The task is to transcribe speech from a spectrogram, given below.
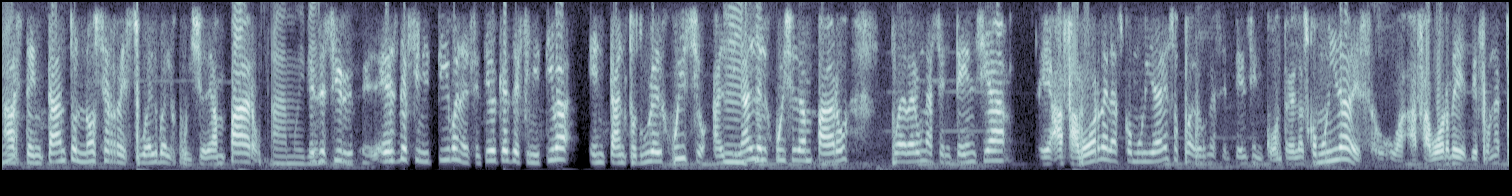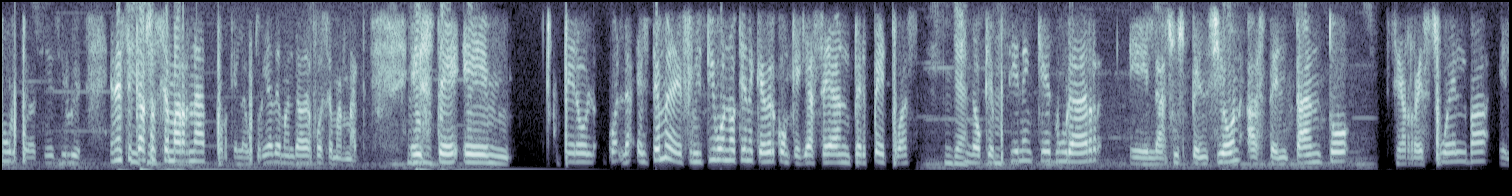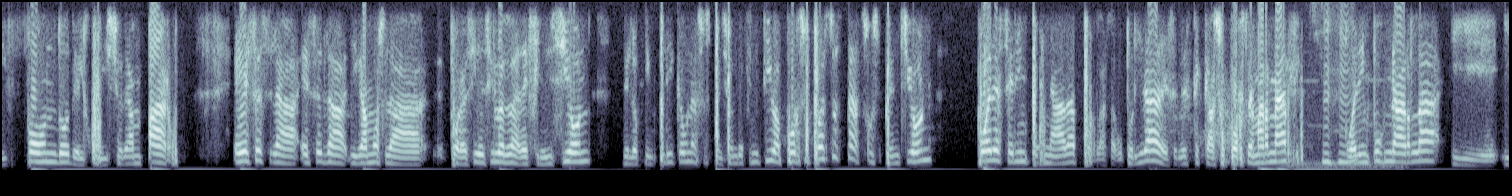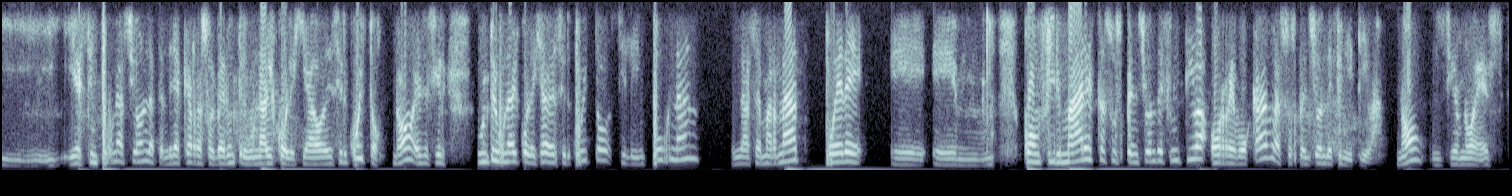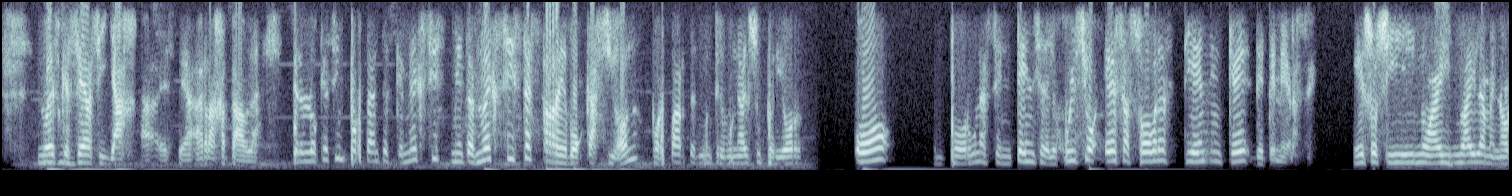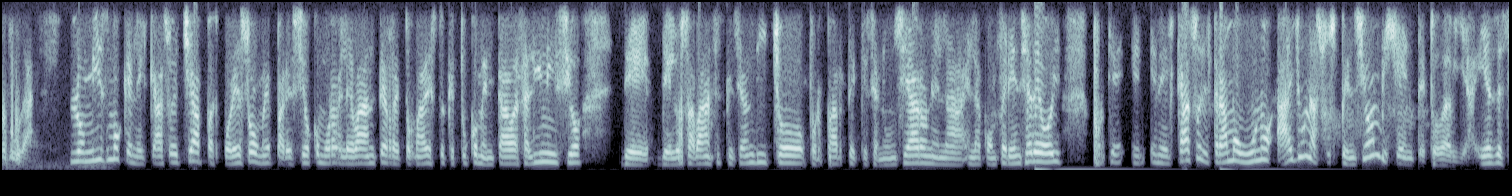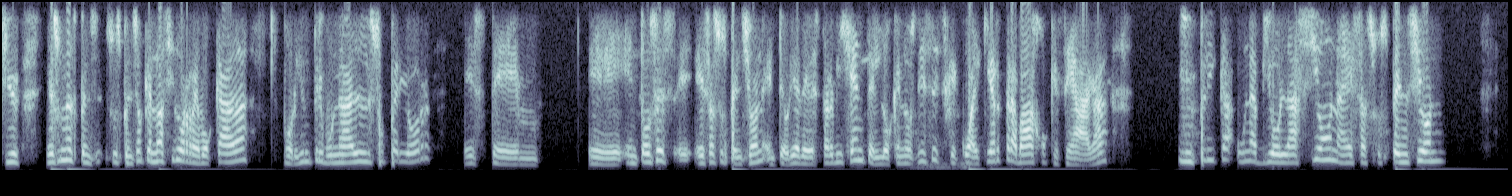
hasta en tanto no se resuelva el juicio de amparo. Ah, es decir, es definitiva en el sentido de que es definitiva en tanto dure el juicio. Al final del juicio de amparo puede haber una sentencia eh, a favor de las comunidades o puede haber una sentencia en contra de las comunidades o a, favor de, Fonatur, por así decirlo. En este caso Semarnat, porque la autoridad demandada fue Semarnat. Este, em, pero el tema definitivo no tiene que ver con que ya sean perpetuas, sino que tienen que durar eh, la suspensión hasta en tanto se resuelva el fondo del juicio de amparo. Esa es la, esa es la, digamos, la, por así decirlo, la definición de lo que implica una suspensión definitiva. Por supuesto, esta suspensión puede ser impugnada por las autoridades, en este caso por Semarnat, puede impugnarla y, y, esta impugnación la tendría que resolver un tribunal colegiado de circuito, ¿no? Es decir, un tribunal colegiado de circuito, si le impugnan, la Semarnat puede eh, em, confirmar esta suspensión definitiva o revocar la suspensión definitiva, ¿no? Es decir, no es, no es que sea así ya, este, a rajatabla. Pero lo que es importante es que no existe, mientras no exista esta revocación por parte de un tribunal superior o por una sentencia del juicio, esas obras tienen que detenerse. Eso sí, no hay, no hay la menor duda. Lo mismo que en el caso de Chiapas, por eso me pareció como relevante retomar esto que tú comentabas al inicio de, de los avances que se han dicho por parte que se anunciaron en la, en la conferencia de hoy, porque en, el caso del tramo 1 hay una suspensión vigente todavía, y es decir, es una suspensión que no ha sido revocada por un tribunal superior, este, eh, entonces, eh, esa suspensión en teoría debe estar vigente. Lo que nos dice es que cualquier trabajo que se haga implica una violación a esa suspensión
